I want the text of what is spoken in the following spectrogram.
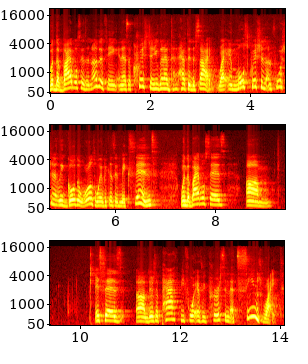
but the Bible says another thing, and as a Christian, you're gonna have to, have to decide, right? And most Christians, unfortunately, go the world's way because it makes sense. When the Bible says, um, it says, um, there's a path before every person that seems right,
